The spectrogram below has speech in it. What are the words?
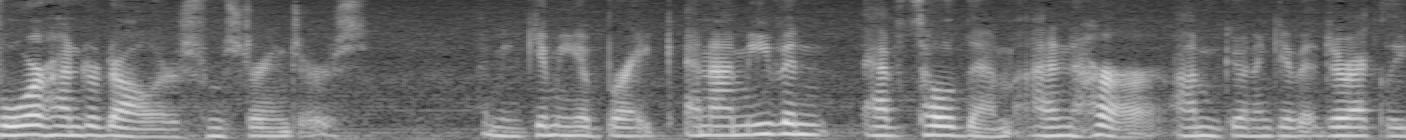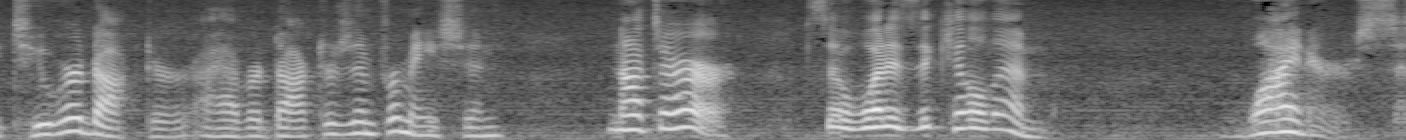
$400 from strangers. I mean, give me a break. And I'm even have told them and her, I'm going to give it directly to her doctor. I have her doctor's information, not to her. So what does it kill them? Whiners.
